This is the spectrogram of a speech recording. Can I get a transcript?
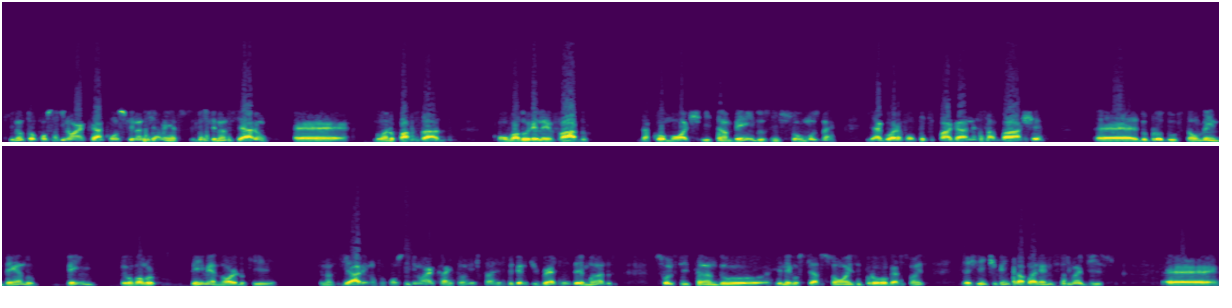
que não estão conseguindo arcar com os financiamentos. Eles financiaram é, no ano passado com um valor elevado da commodity e também dos insumos, né? E agora vão ter que pagar nessa baixa é, do produto. Estão vendendo bem pelo valor bem menor do que financiaram e não estão conseguindo arcar. Então a gente está recebendo diversas demandas solicitando renegociações e prorrogações e a gente vem trabalhando em cima disso. É,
